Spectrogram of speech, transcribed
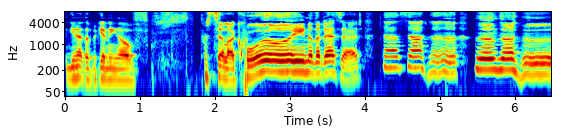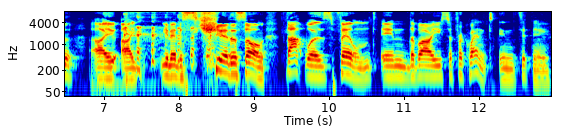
you know, at the beginning of Priscilla, Queen of the Desert. I, I, you know, the you know the song that was filmed in the bar I used to frequent in Sydney.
